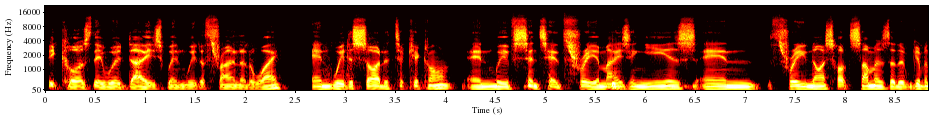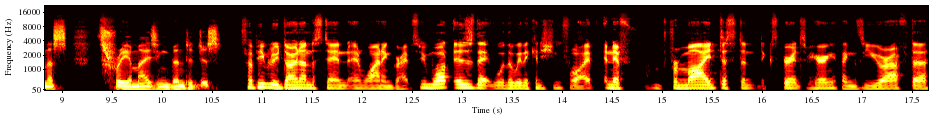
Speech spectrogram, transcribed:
because there were days when we'd have thrown it away. And we decided to kick on. And we've since had three amazing years and three nice hot summers that have given us three amazing vintages. For people who don't understand and wine and grapes, I mean, what is that the weather conditioning for? And if from my distant experience of hearing things, you're after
